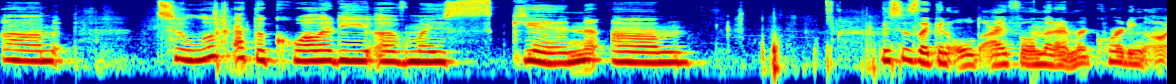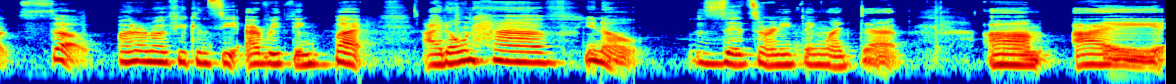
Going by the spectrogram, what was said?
Um, to look at the quality of my skin, um, this is like an old iPhone that I'm recording on. So, I don't know if you can see everything, but I don't have, you know, zits or anything like that. Um, I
